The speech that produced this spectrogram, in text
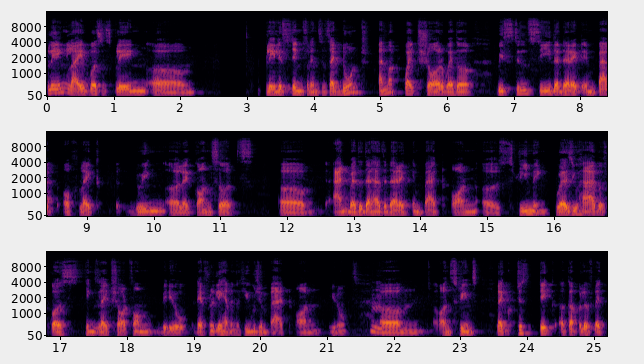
playing live versus playing um, playlisting, for instance. I don't. I'm not quite sure whether we still see the direct impact of like doing uh, like concerts. Uh, and whether that has a direct impact on uh, streaming. Whereas you have, of course, things like short form video definitely having a huge impact on you know hmm. um, on streams. Like just take a couple of like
